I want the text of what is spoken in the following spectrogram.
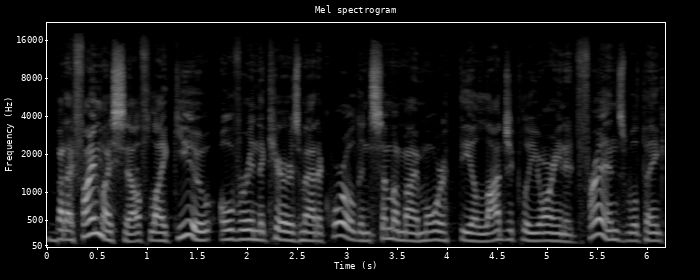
But I find myself, like you, over in the charismatic world, and some of my more theologically oriented friends will think,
